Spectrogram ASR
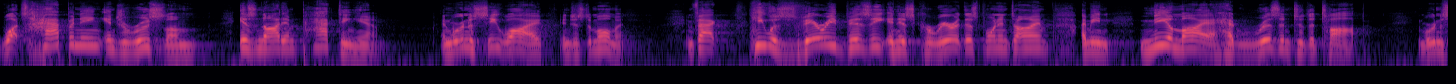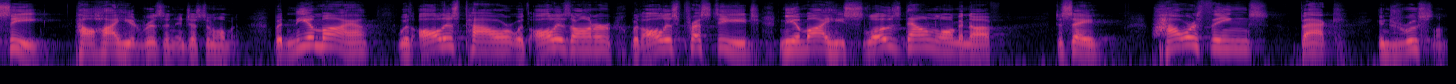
what's happening in Jerusalem is not impacting him. And we're going to see why in just a moment. In fact, he was very busy in his career at this point in time. I mean, Nehemiah had risen to the top. And we're going to see how high he had risen in just a moment. But Nehemiah, with all his power, with all his honor, with all his prestige, Nehemiah, he slows down long enough to say, How are things back in Jerusalem?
